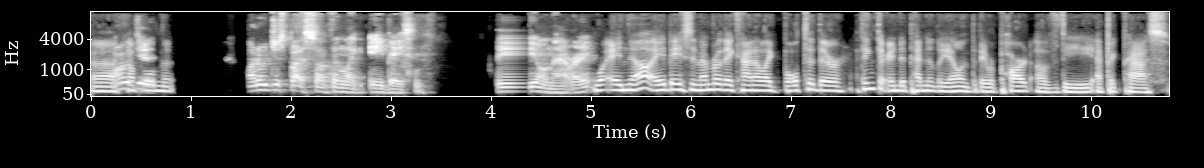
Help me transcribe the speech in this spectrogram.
Uh, a couple why don't we just buy something like A-Basin? They own that, right? Well, no, A-Basin. Remember, they kind of like bolted their. I think they're independently owned, but they were part of the Epic Pass.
